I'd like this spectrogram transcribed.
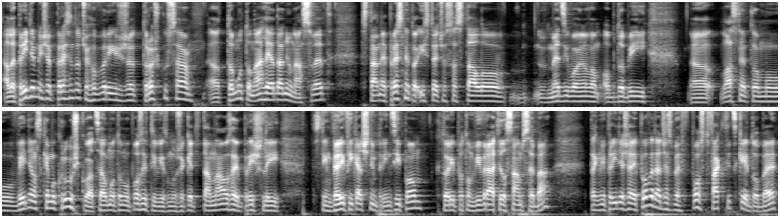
Ale príde mi, že presne to, čo hovoríš, že trošku sa eh, tomuto nahliadaniu na svet stane presne to isté, čo sa stalo v medzivojnovom období E, vlastne tomu viedenskému krúžku a celému tomu pozitivizmu, že keď tam naozaj prišli s tým verifikačným princípom, ktorý potom vyvrátil sám seba, tak mi príde, že aj povedať, že sme v postfaktickej dobe,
